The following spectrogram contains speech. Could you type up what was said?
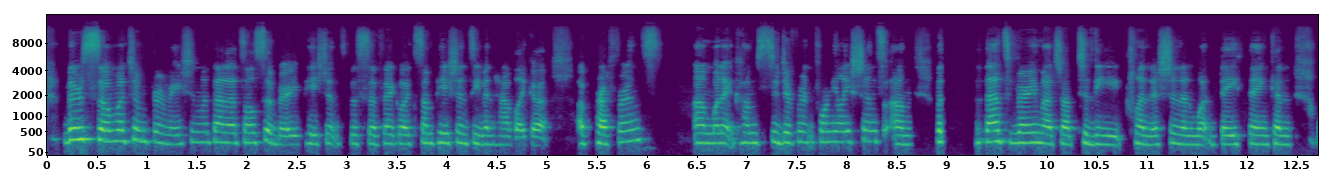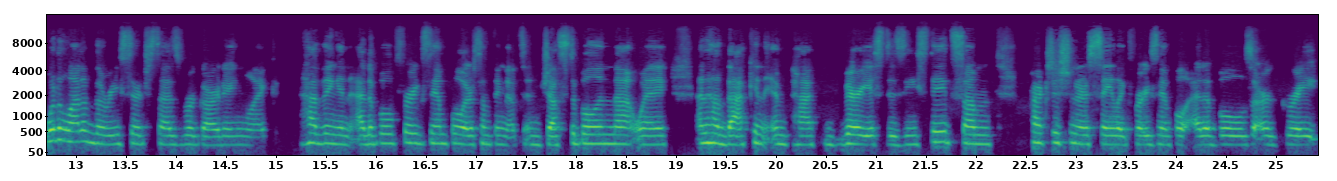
there's so much information with that. That's also very patient specific. Like some patients even have like a, a preference um, when it comes to different formulations. Um, but that's very much up to the clinician and what they think and what a lot of the research says regarding like having an edible for example or something that's ingestible in that way and how that can impact various disease states some practitioners say like for example edibles are great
